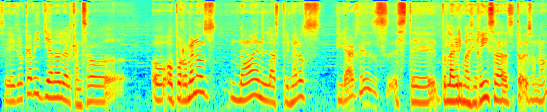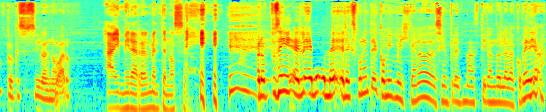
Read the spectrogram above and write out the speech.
Sí, creo que a Bit ya no le alcanzó, o, por lo menos no en los primeros tirajes, este, pues lágrimas y risas y todo eso, ¿no? Creo que eso sí era el Novaro. Ay, mira, realmente no sé. Pero pues sí, el, exponente de cómic mexicano siempre es más tirándole a la comedia.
